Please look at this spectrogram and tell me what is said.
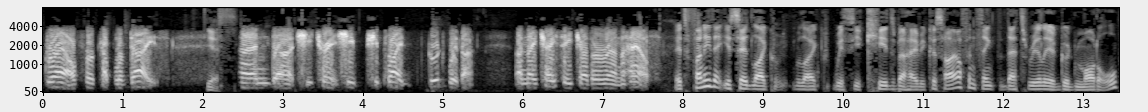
growl for a couple of days, Yes. and uh, she tra- she she played good with her, and they chase each other around the house. It's funny that you said like like with your kids' behaviour because I often think that that's really a good model.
